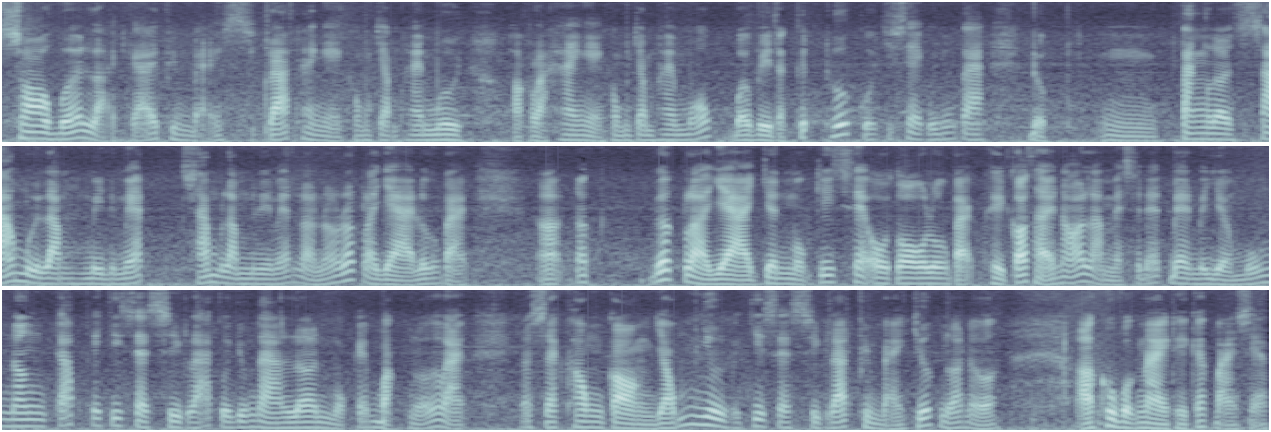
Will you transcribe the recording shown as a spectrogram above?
so với lại cái phiên bản Scratch 2020 hoặc là 2021 bởi vì là kích thước của chiếc xe của chúng ta được um, tăng lên 65 mm 65 mm là nó rất là dài luôn các bạn. À, nó rất là dài trên một chiếc xe ô tô luôn bạn. Thì có thể nói là Mercedes-Benz bây giờ muốn nâng cấp cái chiếc xe C-Class của chúng ta lên một cái bậc nữa các bạn. Nó sẽ không còn giống như cái chiếc xe C-Class phiên bản trước nữa nữa. Ở khu vực này thì các bạn sẽ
